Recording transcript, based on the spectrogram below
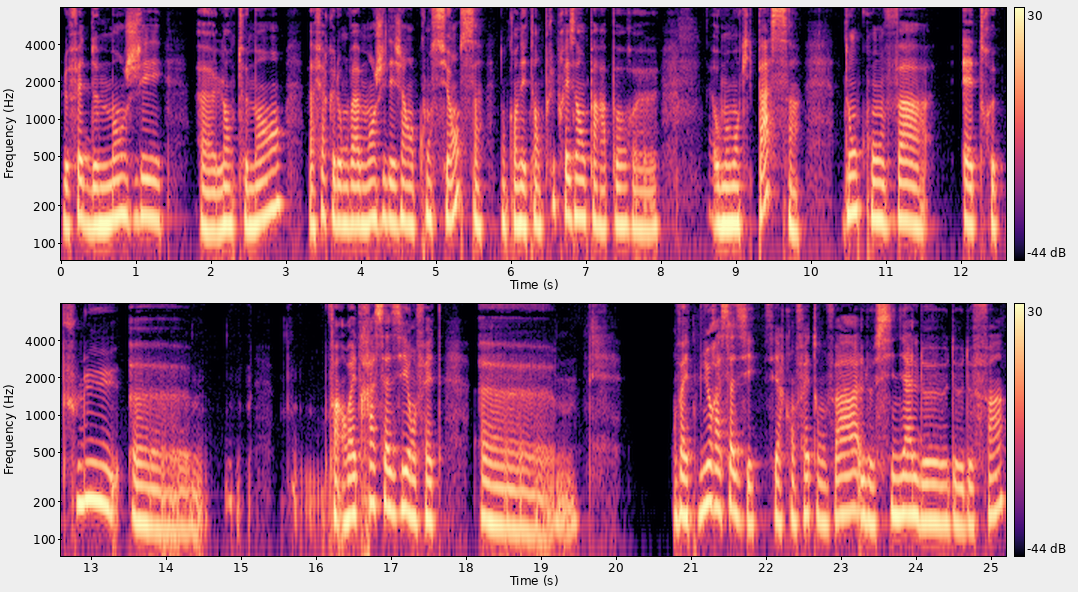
le fait de manger euh, lentement va faire que l'on va manger déjà en conscience, donc en étant plus présent par rapport au moment qui passe. Donc on va être plus enfin, on va être rassasié en fait. Euh, on va être mieux rassasié. C'est-à-dire qu'en fait, on va, le signal de, de, faim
